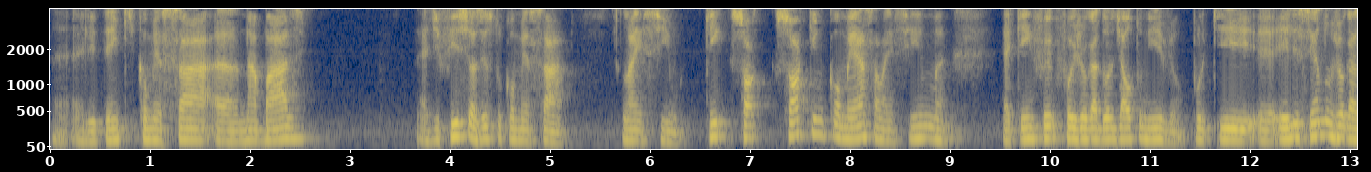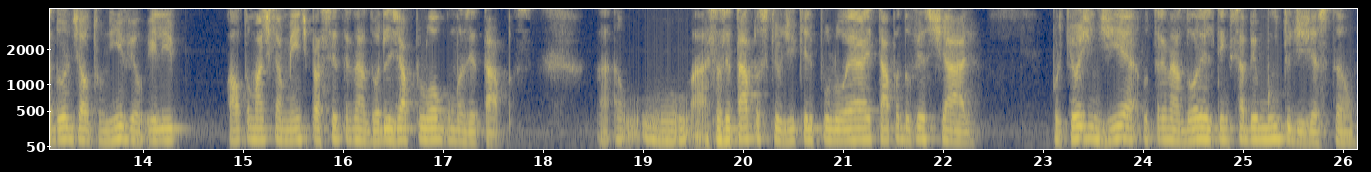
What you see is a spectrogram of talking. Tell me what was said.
é, ele tem que começar é, na base. É difícil às vezes tu começar lá em cima. Quem, só, só quem começa lá em cima é quem foi, foi jogador de alto nível, porque é, ele sendo um jogador de alto nível, ele automaticamente para ser treinador ele já pulou algumas etapas. Essas etapas que eu digo que ele pulou é a etapa do vestiário, porque hoje em dia o treinador ele tem que saber muito de gestão,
